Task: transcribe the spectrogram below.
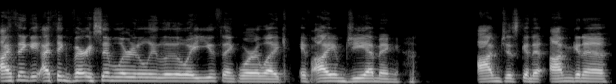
I think I think very similarly to the way you think, where like if I am GMing, I'm just gonna I'm gonna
